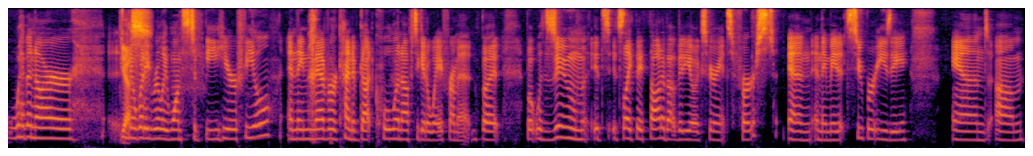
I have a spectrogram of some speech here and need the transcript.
webinar. Yes. Nobody really wants to be here feel, and they never kind of got cool enough to get away from it. But But with Zoom, it's it's like they thought about video experience first, and and they made it super easy, and um,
